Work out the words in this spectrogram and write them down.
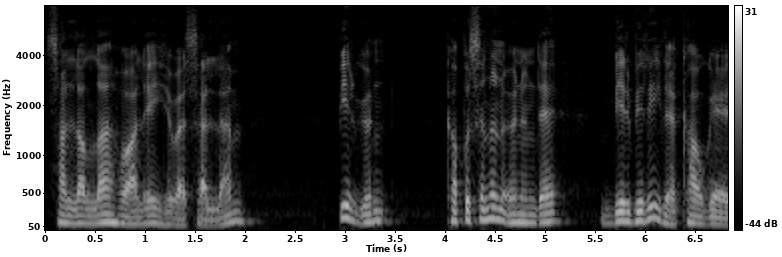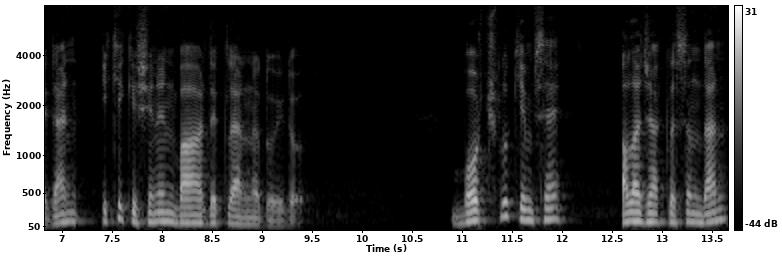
sallallahu aleyhi ve sellem bir gün kapısının önünde birbiriyle kavga eden iki kişinin bağırdıklarını duydu. Borçlu kimse alacaklısından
